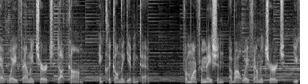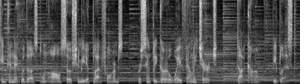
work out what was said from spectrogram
at wayfamilychurch.com and click on the Giving tab. For more information about Way Family Church, you can connect with us on all social media platforms or simply go to wayfamilychurch.com. Be blessed.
